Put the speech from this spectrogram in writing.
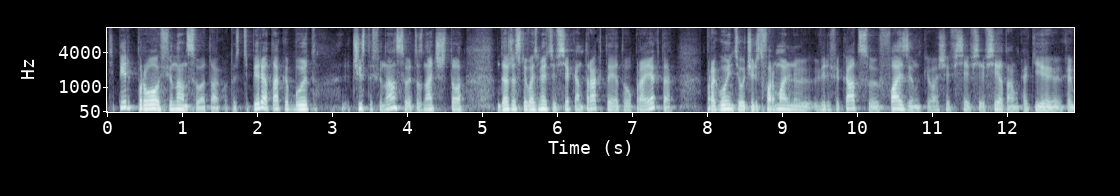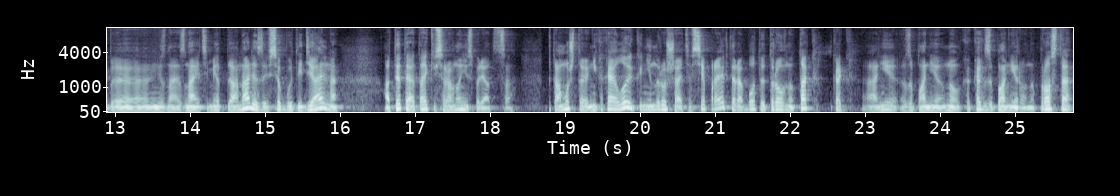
Теперь про финансовую атаку. То есть теперь атака будет чисто финансовая. Это значит, что даже если возьмете все контракты этого проекта, прогоните его через формальную верификацию, фазинг и вообще все, все, все там какие, как бы, не знаю, знаете методы анализа, и все будет идеально, от этой атаки все равно не спрятаться потому что никакая логика не нарушается. Все проекты работают ровно так, как они запланированы, ну, как, как запланировано. Просто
